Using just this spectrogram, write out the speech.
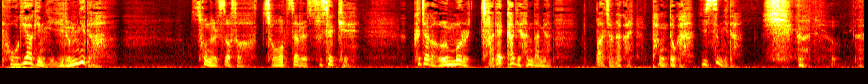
포기하긴 이릅니다. 손을 써서 정업사를 수색해 그자가 음모를 자백하게 한다면 빠져나갈 방도가 있습니다. 시간이 없네.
